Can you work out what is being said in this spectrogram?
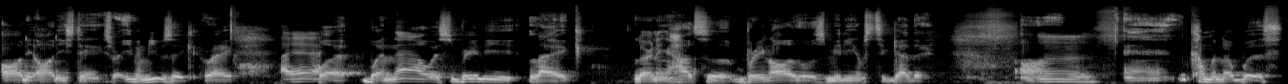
all the all these things, right? Even music, right? Uh, yeah. But but now it's really like learning how to bring all those mediums together. Um, and coming up with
